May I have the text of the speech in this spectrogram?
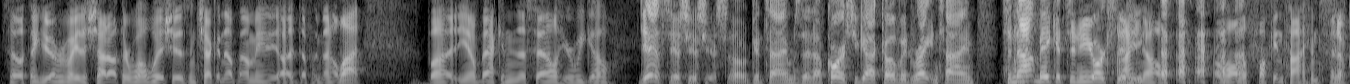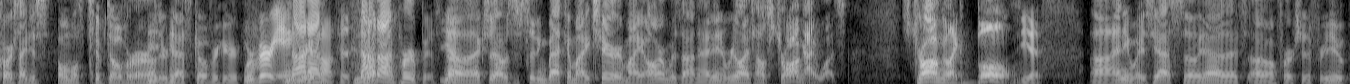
So thank you to everybody that shot out their well wishes and checking up on me. Uh, definitely meant a lot. But you know, back in the saddle, here we go. Yes, yes, yes, yes. So good times, and of course you got COVID right in time to not make it to New York City. I know of all the fucking times. And of course, I just almost tipped over our other desk over here. We're very angry on- about this, Not so- on purpose. No, actually, I was sitting back in my chair. and My arm was on it. I didn't realize how strong I was. Strong like bull. yes. Uh, anyways, yes. So yeah, that's uh, unfortunate for you.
